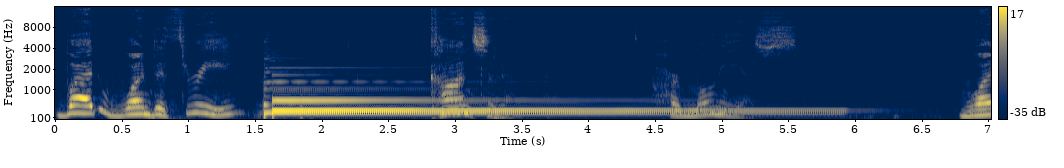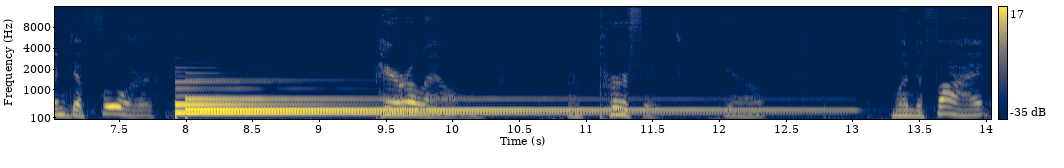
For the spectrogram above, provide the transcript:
But 1 to 3, consonant, harmonious. 1 to 4, parallel or perfect, you know. 1 to 5,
